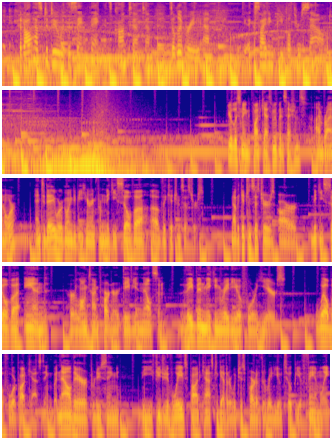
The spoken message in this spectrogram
It all has to do with the same thing. It's content and delivery and exciting people through sound. You're listening to Podcast Movement Sessions. I'm Brian Orr, and today we're going to be hearing from Nikki Silva of the Kitchen Sisters. Now, the Kitchen Sisters are Nikki Silva and her longtime partner, Davia Nelson. They've been making radio for years, well before podcasting, but now they're producing the Fugitive Waves podcast together, which is part of the Radiotopia family.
